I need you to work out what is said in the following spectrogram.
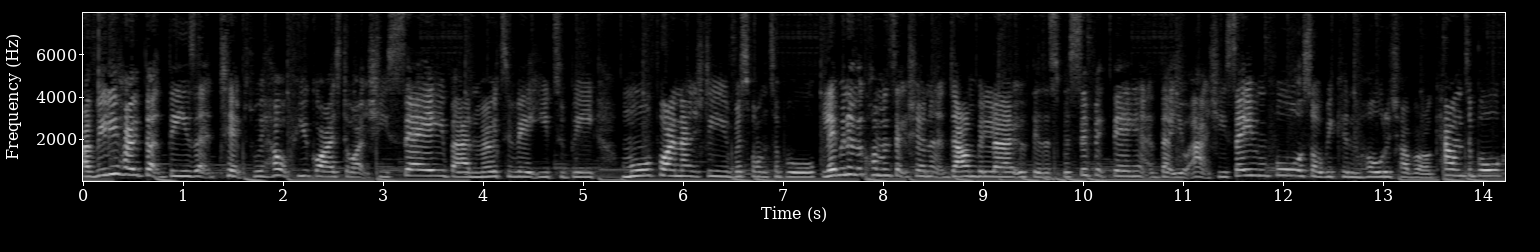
I really hope that these uh, tips will help you guys to actually save and motivate you to be more financially responsible. Let me know in the comment section down below if there's a specific thing that you're actually saving for so we can hold each other accountable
